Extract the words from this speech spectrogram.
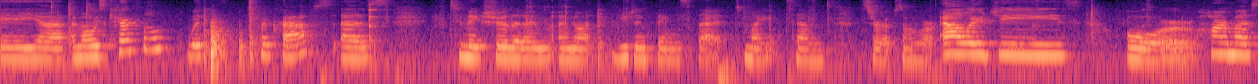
a. am uh, always careful with different crafts as to make sure that I'm, I'm not using things that might um, stir up some of our allergies or harm us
